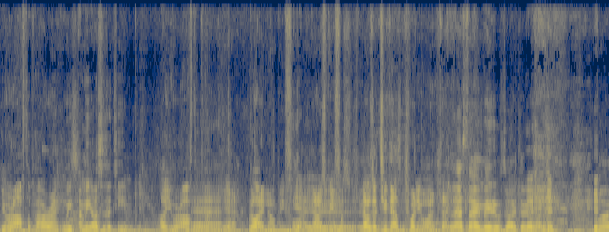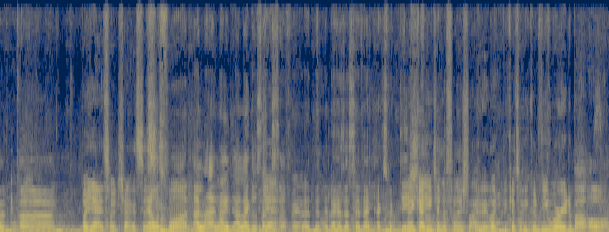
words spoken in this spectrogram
You were off the power rankings. We, I mean, us as a team. oh, you were off the Yeah. power. Yeah. Well, I know before. Yeah, that was before. yeah, yeah. That was a 2021 thing. The last time I made it was 31. but uh, but yeah, so check. It's just, that was fun. I, I like I like those type Yeah. of stuff, man. As I said, that expectation. and it got you to the finish line. Eh, like because you could be worried about oh,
